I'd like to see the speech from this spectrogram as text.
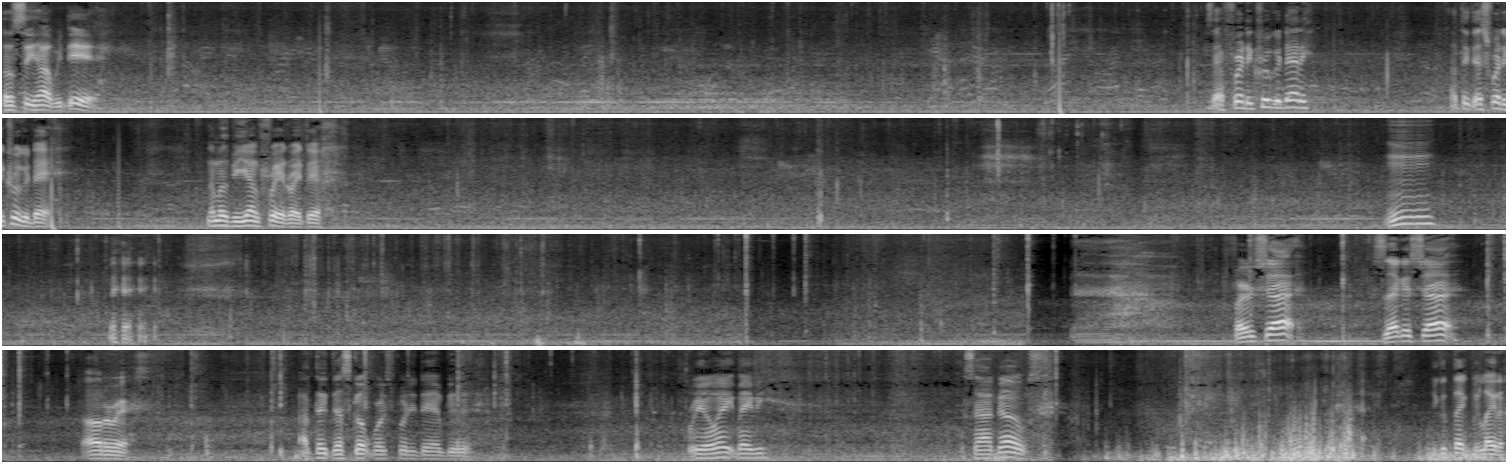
Let's see how we did. Is that Freddy Krueger daddy? I think that's Freddy Krueger dad. That must be young Fred right there. Mm. First shot, second shot, all the rest. I think that scope works pretty damn good. 308, baby. That's how it goes. You can thank me later.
